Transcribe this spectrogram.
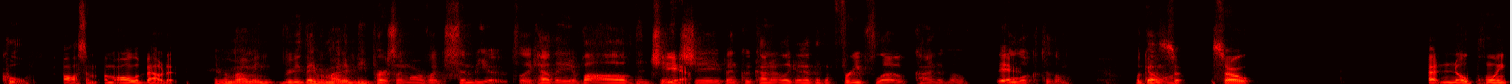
Cool. Awesome. I'm all about it. They remind me. They reminded me personally more of like symbiotes, like how they evolved and changed Yeah. shape and could kind of like had like a free flow kind of a Yeah. look to them. But go on. So, so at no point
